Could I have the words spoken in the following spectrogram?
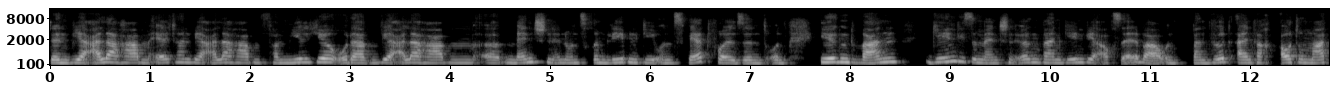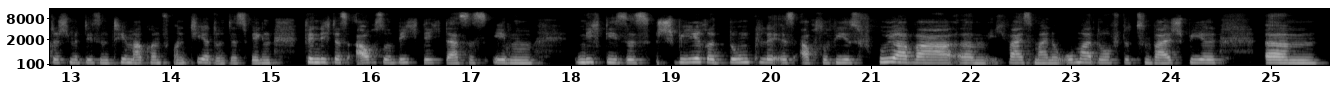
Denn wir alle haben Eltern, wir alle haben Familie oder wir alle haben äh, Menschen in unserem Leben, die uns wertvoll sind. Und irgendwann gehen diese Menschen, irgendwann gehen wir auch selber. Und man wird einfach automatisch mit diesem Thema konfrontiert. Und deswegen finde ich das auch so wichtig, dass es eben nicht dieses schwere, dunkle ist, auch so wie es früher war. Ähm, ich weiß, meine Oma durfte zum Beispiel ähm,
